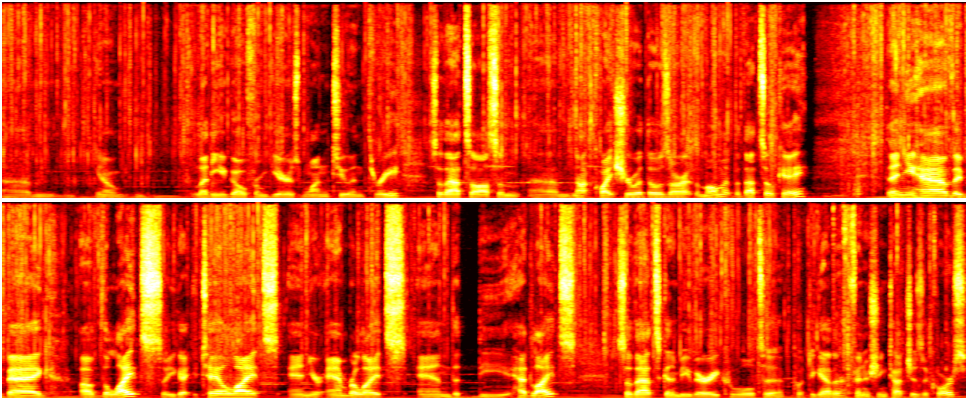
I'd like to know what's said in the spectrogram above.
Um, you know, letting you go from gears one, two, and three. So that's awesome. Um, not quite sure what those are at the moment, but that's okay. Then you have a bag of the lights. So you got your tail lights and your amber lights and the, the headlights. So that's going to be very cool to put together. Finishing touches, of course.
